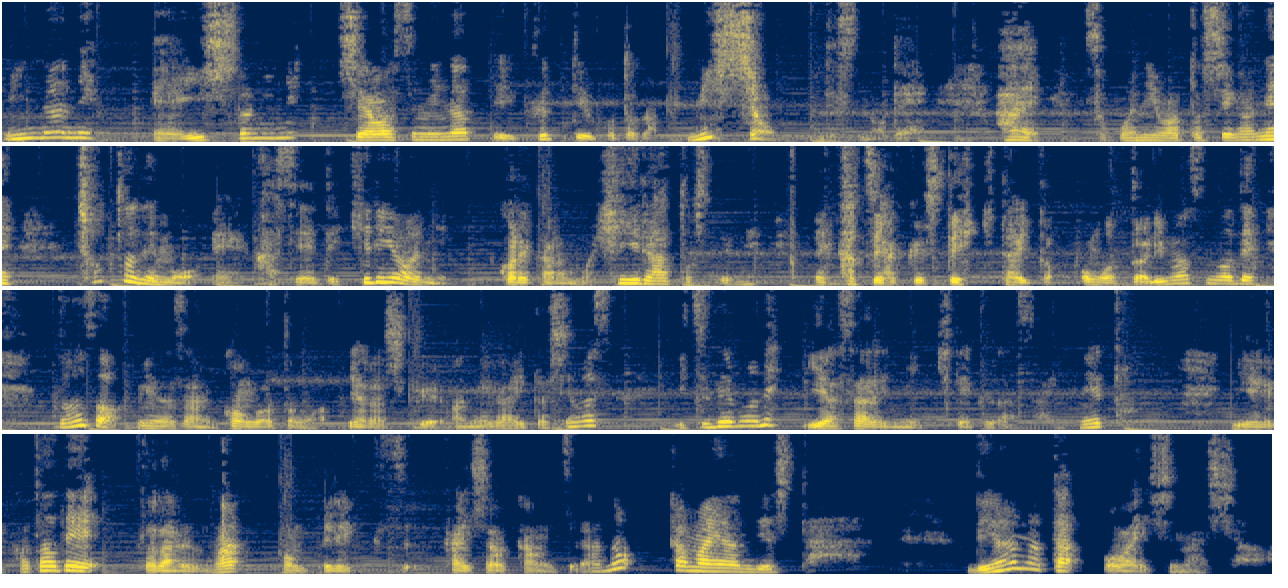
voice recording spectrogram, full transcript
みんなね、えー、一緒にね、幸せになっていくっていうことがミッションですので、はい、そこに私がね、ちょっとでも、えー、稼いできるように、これからもヒーラーとしてね、活躍していきたいと思っておりますので、どうぞ皆さん今後ともよろしくお願いいたします。いつでもね、癒されに来てくださいね、ということで、トラウマ、コンプレックス、解消カウンセラーのかまやんでした。ではまたお会いしましょう。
